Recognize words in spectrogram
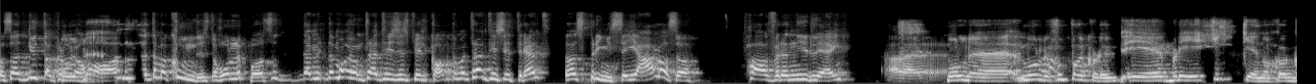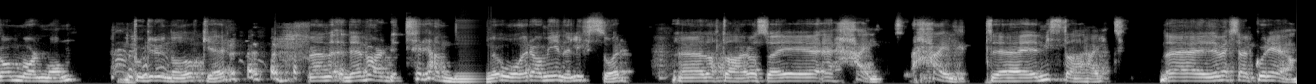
Og så at gutta klarer å ha at De har kondis til å holde på. Så de, de har jo omtrent ikke spilt kamp, de har omtrent ikke trent. Men de springer seg i hjel, altså. Faen, for en nydelig gjeng. Molde, Molde fotballklubb jeg blir ikke noe gammel mann pga. dere. Men det er verdt 30 år av mine livsår, eh, dette her. Altså, jeg er helt, helt eh, Jeg mista det helt. Det- Jeg vet ikke helt hvor jeg er.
